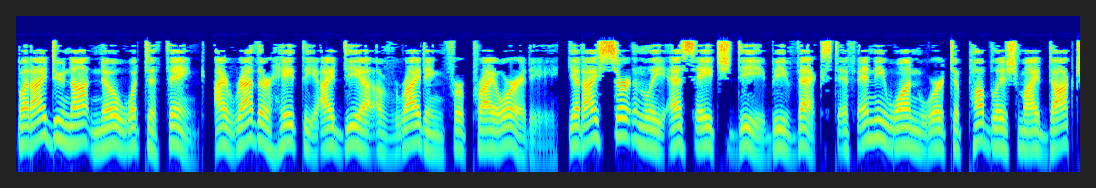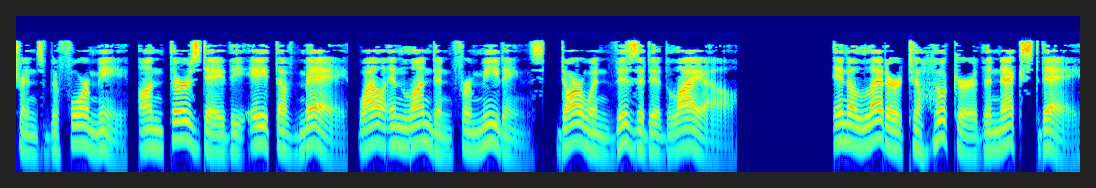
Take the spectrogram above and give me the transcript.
But I do not know what to think, I rather hate the idea of writing for priority, yet I certainly shd be vexed if anyone were to publish my doctrines before me. On Thursday 8 May, while in London for meetings, Darwin visited Lyell. In a letter to Hooker the next day,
